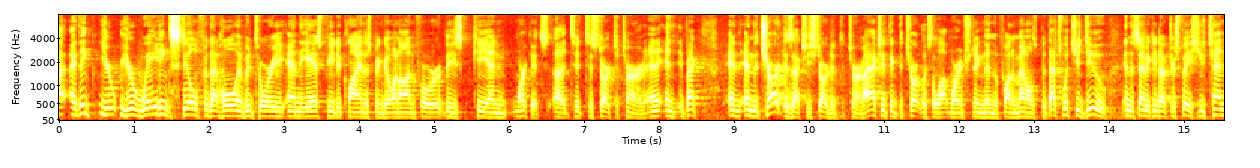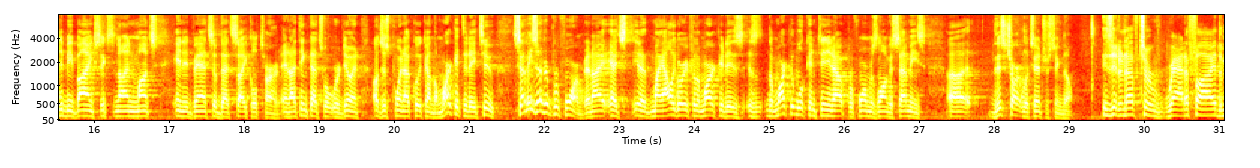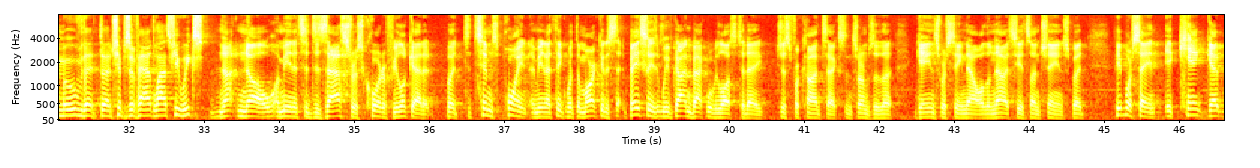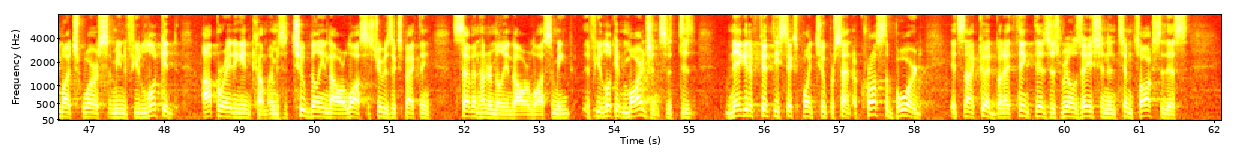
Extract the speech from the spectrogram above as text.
I think you're you're waiting still for that whole inventory and the ASP decline that's been going on for these key end markets uh, to, to start to turn. And, and, in fact, and, and the chart has actually started to turn. I actually think the chart looks a lot more interesting than the fundamentals. But that's what you do in the semiconductor space. You tend to be buying six to nine months in advance of that cycle turn. And I think that's what we're doing. I'll just point out quick on the market today too. Semis underperformed, and I, you know, my allegory for the market is, is the market will continue to outperform as long as semis. Uh, this chart looks interesting though. Is it enough to ratify the move that uh, chips have had last few weeks? Not, no. I mean, it's a disastrous quarter if you look at it. But to Tim's point, I mean, I think what the market is basically we've gotten back what we lost today, just for context, in terms of the gains we're seeing now. Although now I see it's unchanged, but people are saying it can't get much worse. I mean, if you look at operating income, I mean, it's a two billion dollar loss. The street was expecting seven hundred million dollar loss. I mean, if you look at margins, it's negative fifty six point two percent across the board it's not good. But I think there's this realization, and Tim talks to this.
